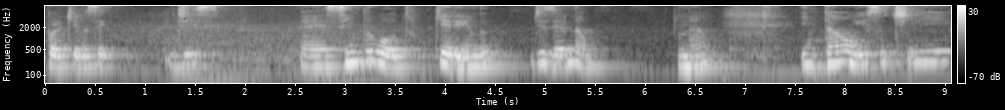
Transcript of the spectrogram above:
Porque você diz é, sim para o outro, querendo dizer não, né? Então isso te,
